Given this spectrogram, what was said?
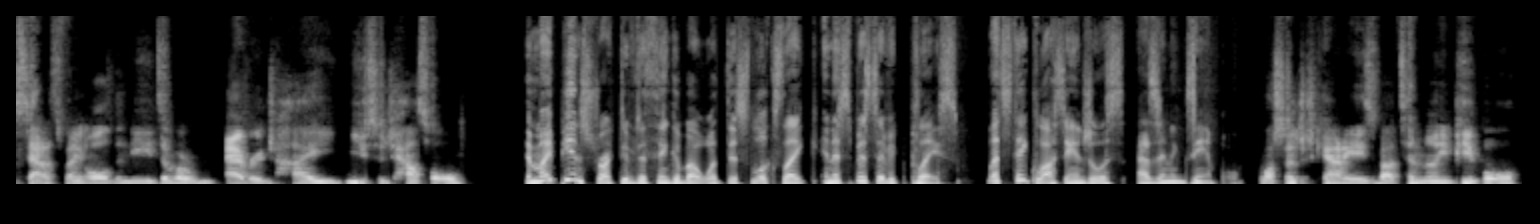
satisfying all the needs of an average high usage household. It might be instructive to think about what this looks like in a specific place. Let's take Los Angeles as an example. Los Angeles County is about 10 million people.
